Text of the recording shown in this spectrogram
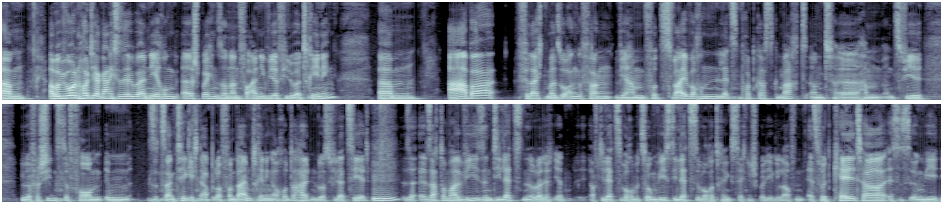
Ähm, aber wir wollen heute ja gar nicht so sehr über Ernährung äh, sprechen, sondern vor allen Dingen wieder viel über Training. Ähm, aber vielleicht mal so angefangen. Wir haben vor zwei Wochen den letzten Podcast gemacht und äh, haben uns viel über verschiedenste Formen im sozusagen täglichen Ablauf von deinem Training auch unterhalten. Du hast viel erzählt. Mhm. Sag doch mal, wie sind die letzten oder auf die letzte Woche bezogen, wie ist die letzte Woche trainingstechnisch bei dir gelaufen? Es wird kälter, es ist irgendwie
